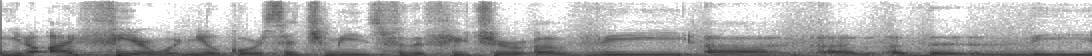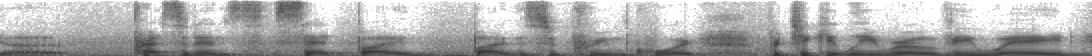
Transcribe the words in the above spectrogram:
You know, I fear what Neil Gorsuch means for the future of the uh, of, the the uh, precedents set by by the Supreme Court, particularly Roe v. Wade.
